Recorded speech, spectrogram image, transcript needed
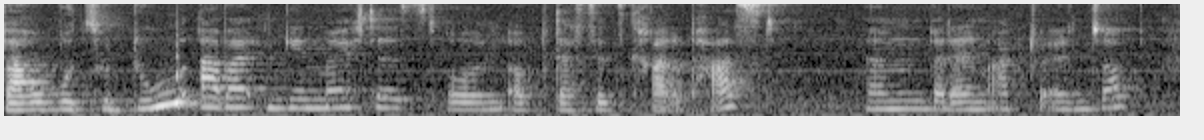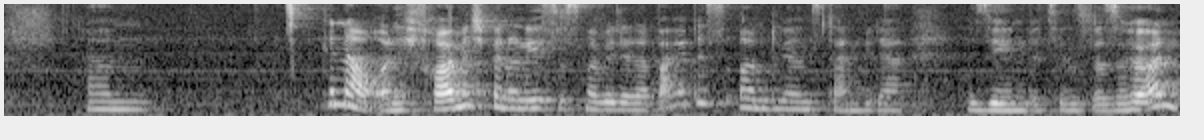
warum, wozu du arbeiten gehen möchtest und ob das jetzt gerade passt ähm, bei deinem aktuellen Job. Genau, und ich freue mich, wenn du nächstes Mal wieder dabei bist und wir uns dann wieder sehen bzw. hören.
